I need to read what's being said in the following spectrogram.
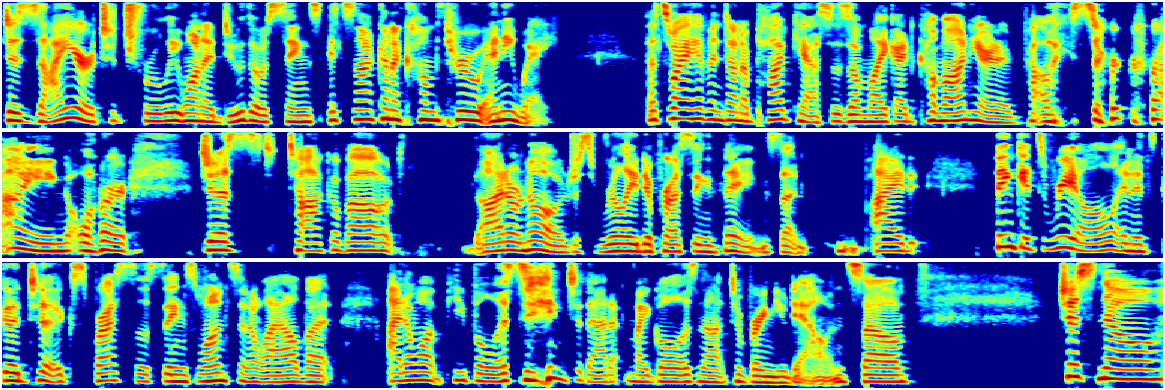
desire to truly want to do those things, it's not going to come through anyway. That's why I haven't done a podcast is I'm like, I'd come on here and I'd probably start crying or just talk about, I don't know, just really depressing things that I think it's real and it's good to express those things once in a while, but I don't want people listening to that. My goal is not to bring you down. So just know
